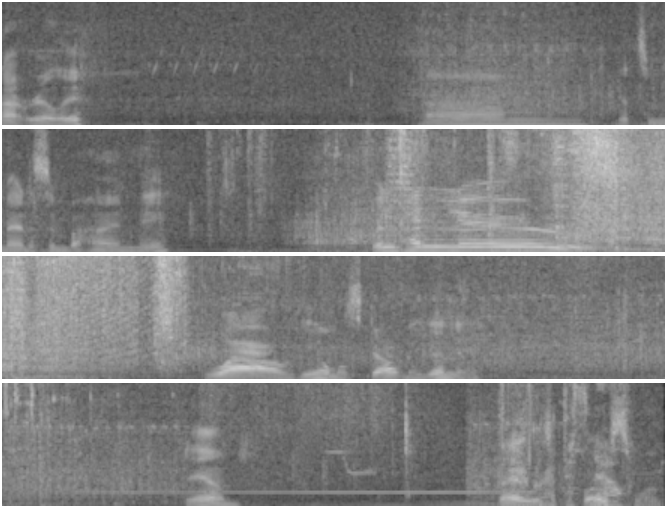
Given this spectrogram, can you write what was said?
Not really. Um, got some medicine behind me. Well, hello! Wow, he almost got me, didn't he? Damn. That was a close one.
